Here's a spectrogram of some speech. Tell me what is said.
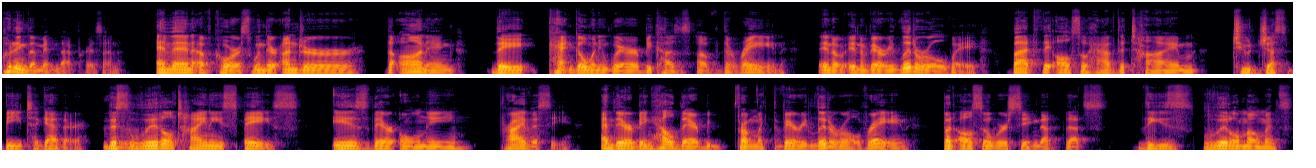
putting them in that prison. And then, of course, when they're under the awning, they can't go anywhere because of the rain in a in a very literal way but they also have the time to just be together. This Mhm. little tiny space is their only privacy. And they're being held there from like the very literal rain, but also we're seeing that that's these little moments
